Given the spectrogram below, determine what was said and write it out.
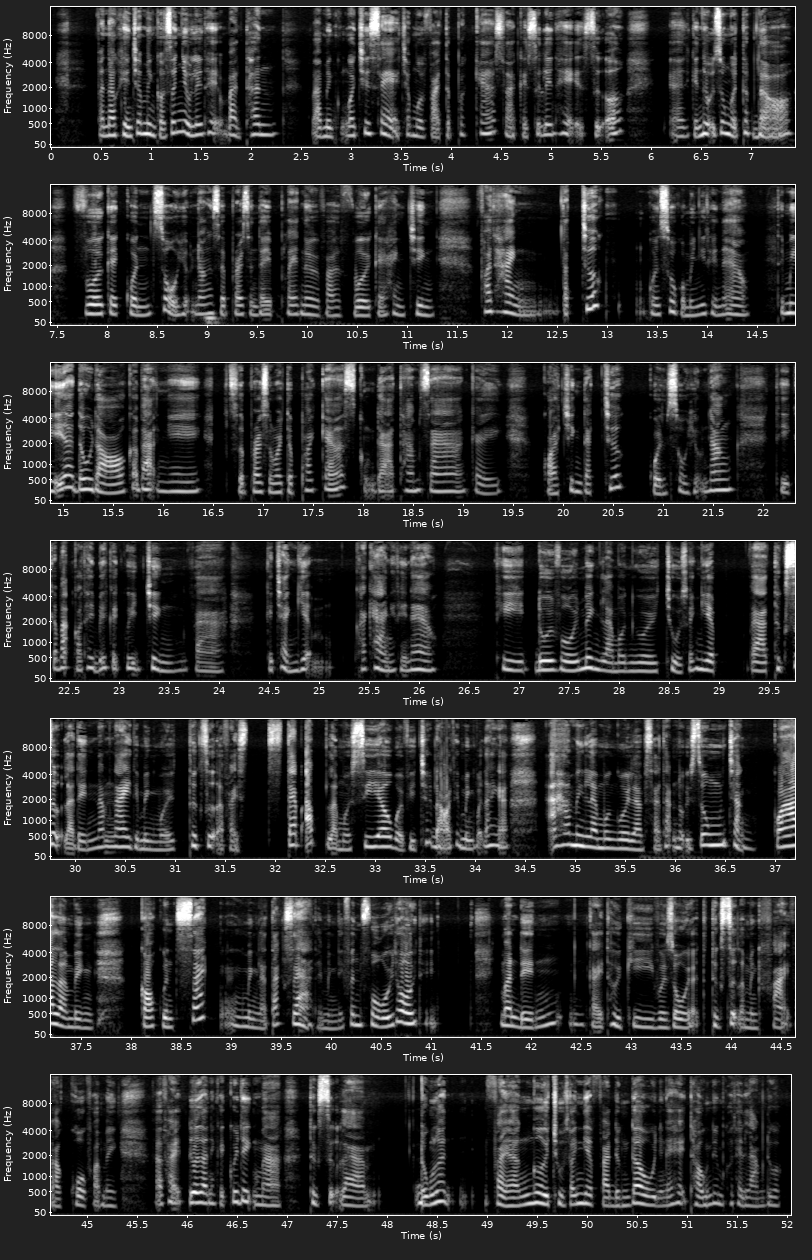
và nó khiến cho mình có rất nhiều liên hệ với bản thân. Và mình cũng có chia sẻ trong một vài tập podcast là cái sự liên hệ giữa à, cái nội dung của tập đó với cái cuốn sổ hiệu năng The Present Day Planner và với cái hành trình phát hành đặt trước cuốn sổ của mình như thế nào. Thì mình nghĩ là đâu đó các bạn nghe The Present Writer Podcast cũng đã tham gia cái quá trình đặt trước cuốn sổ hiệu năng. Thì các bạn có thể biết cái quy trình và cái trải nghiệm khách hàng như thế nào. Thì đối với mình là một người chủ doanh nghiệp và thực sự là đến năm nay thì mình mới thực sự là phải step up là một CEO bởi vì trước đó thì mình vẫn hay là à mình là một người làm sáng tạo nội dung chẳng qua là mình có cuốn sách mình là tác giả thì mình đi phân phối thôi. Thì mà đến cái thời kỳ vừa rồi thực sự là mình phải vào cuộc và mình à, phải đưa ra những cái quyết định mà thực sự là đúng là phải là người chủ doanh nghiệp và đứng đầu những cái hệ thống thì mình có thể làm được.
